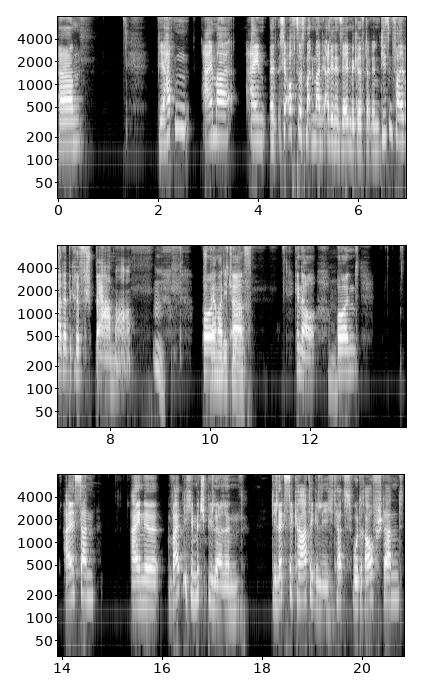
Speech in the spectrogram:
Ähm, wir hatten einmal ein, ist ja oft so, dass man immer alle denselben Begriff hat. In diesem Fall war der Begriff Sperma. Hm. Sperma Und, die Tür äh, auf. Genau. Hm. Und als dann eine weibliche Mitspielerin die letzte Karte gelegt hat, wo drauf stand,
